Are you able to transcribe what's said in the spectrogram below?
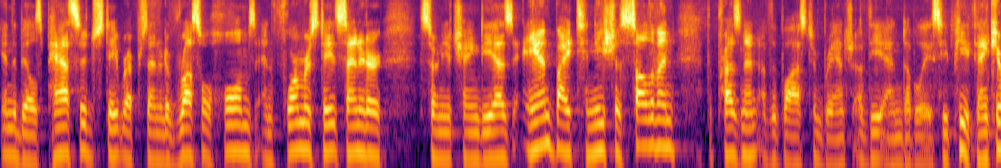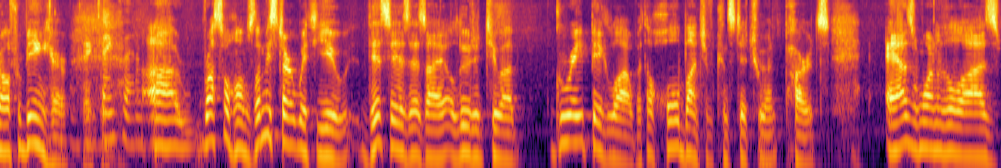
in the bill's passage State Representative Russell Holmes and former State Senator Sonia Chang Diaz, and by Tanisha Sullivan, the president of the Boston branch of the NAACP. Thank you all for being here. Thank you. Thanks, Adam. Uh, Russell Holmes, let me start with you. This is, as I alluded to, a great big law with a whole bunch of constituent parts. As one of the law's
